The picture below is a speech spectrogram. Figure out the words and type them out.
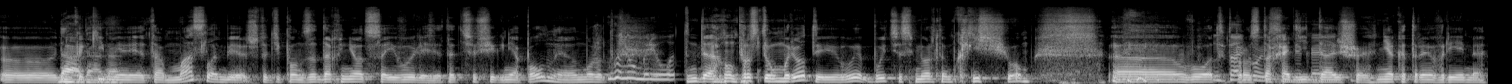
э, да, никакими да, да. там маслами, что типа он задохнется и вылезет. Это все фигня полная. Он может... Он умрет. Да, он просто умрет, и вы будете с мертвым клещом. Э, вот, просто ходить дальше некоторое время.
